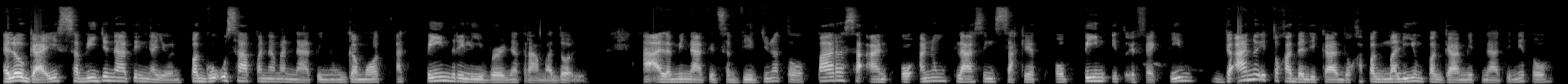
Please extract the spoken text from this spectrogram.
Hello guys! Sa video natin ngayon, pag-uusapan naman natin yung gamot at pain reliever na tramadol. Aalamin natin sa video na to para saan o anong klasing sakit o pain ito effective, gaano ito kadelikado kapag mali yung paggamit natin nito,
